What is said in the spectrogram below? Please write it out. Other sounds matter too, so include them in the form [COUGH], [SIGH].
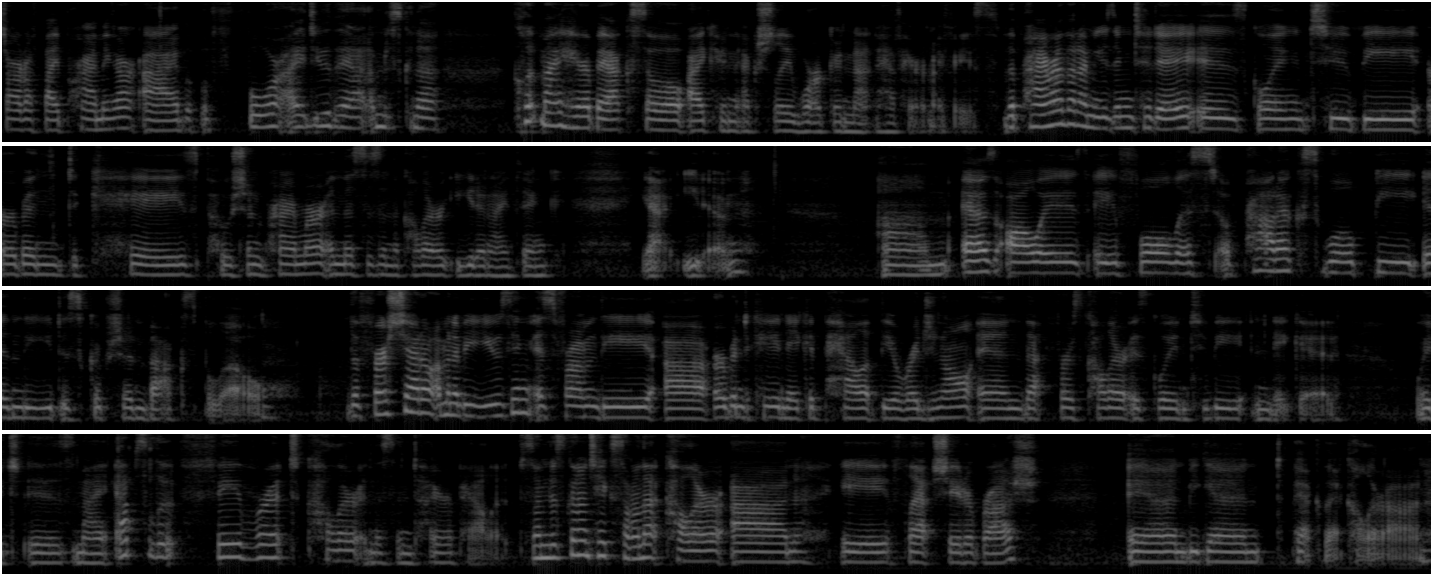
start off by priming our eye, but before I do that, I'm just going to clip my hair back so I can actually work and not have hair in my face. The primer that I'm using today is going to be Urban Decay's Potion Primer, and this is in the color Eden, I think. Yeah, Eden. Um, as always, a full list of products will be in the description box below. The first shadow I'm going to be using is from the uh, Urban Decay Naked palette, the original, and that first color is going to be Naked which is my absolute favorite color in this entire palette. So I'm just going to take some of that color on a flat shader brush and begin to pack that color on.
